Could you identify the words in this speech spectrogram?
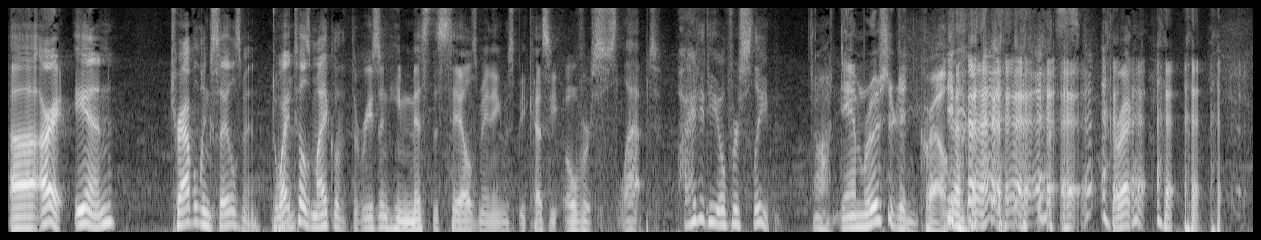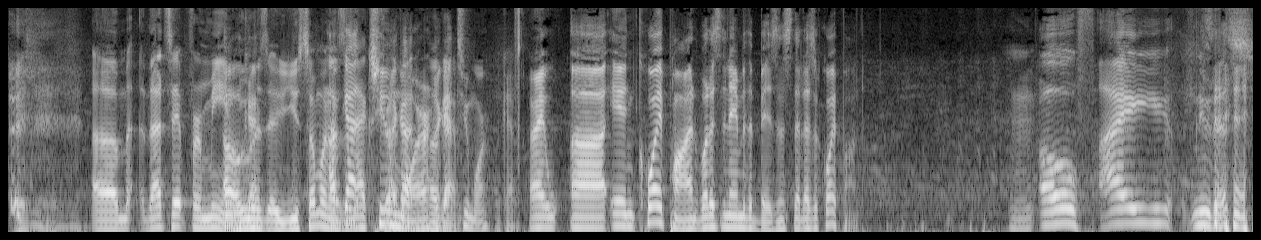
Uh, all right, Ian, traveling salesman. Mm-hmm. Dwight tells Michael that the reason he missed the sales meeting was because he overslept. Why did he oversleep? Oh, damn rooster didn't crow. Correct. Um, that's it for me. Oh, okay. is it? you? Someone I've has got an extra. two I got, more. I Okay. got two more. Okay. All right. Uh, in Koi Pond, what is the name of the business that has a koi pond? Oh, f- I knew this.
